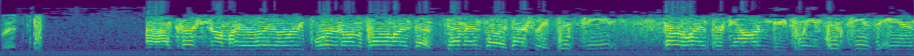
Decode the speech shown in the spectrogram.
Go ahead. Uh, correction on my earlier report on the power lines at 7th. I was actually 15th. Power lines are down between 15th and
